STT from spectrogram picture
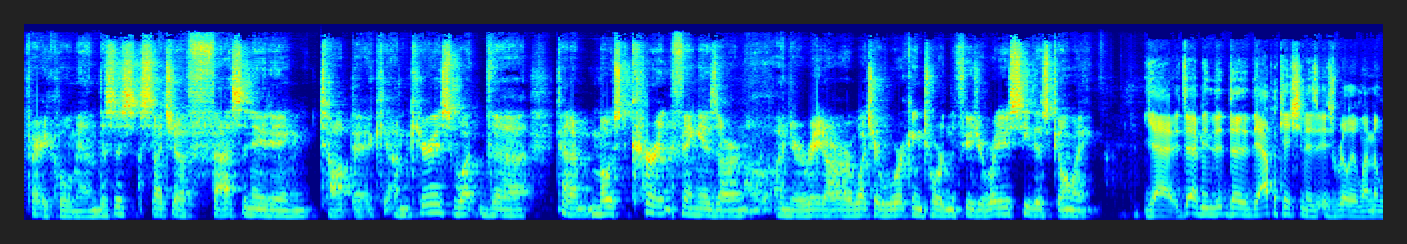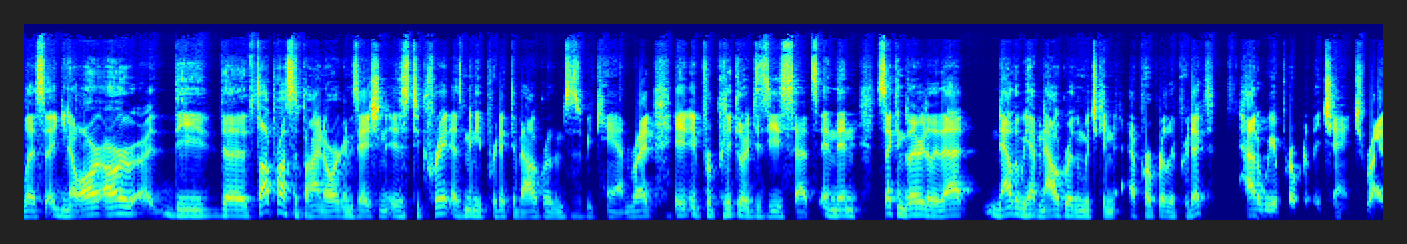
Very cool, man. This is such a fascinating topic. I'm curious what the kind of most current thing is on, on your radar or what you're working toward in the future. Where do you see this going? Yeah, I mean the the application is, is really limitless. Uh, you know, our our the the thought process behind our organization is to create as many predictive algorithms as we can, right? for particular disease sets, and then secondarily to that, now that we have an algorithm which can appropriately predict, how do we appropriately change, right?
